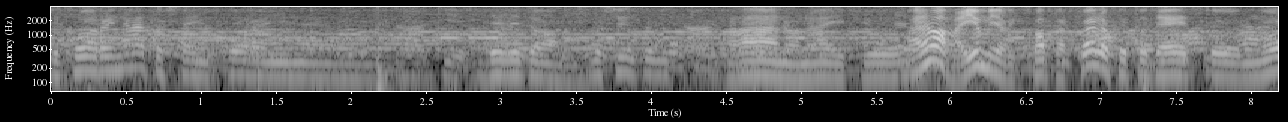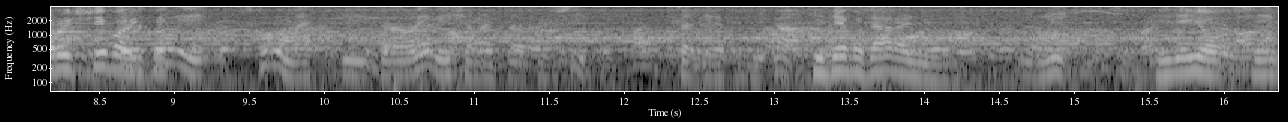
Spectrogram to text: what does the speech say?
E con Renato sei ancora in eh? Delle donne. Lo sento ogni tanto. Ah, non hai più. Ma no, ma io mi ricordo per quello che ti ho detto, non riuscivo a ricordare. Quindi tu lo metti, per ora riesci a metterlo sul sito, cioè viene pubblicato. Ti devo dare il Il link. ti io, sì,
